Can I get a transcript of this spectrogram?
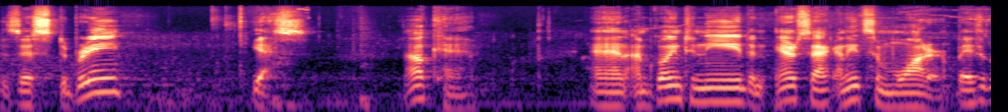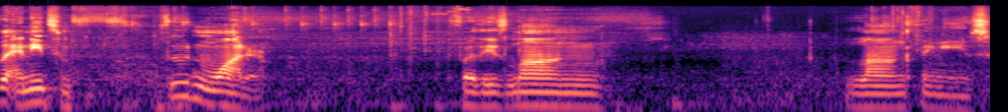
Is this debris? Yes. Okay. And I'm going to need an air sac. I need some water. Basically, I need some food and water for these long, long thingies.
